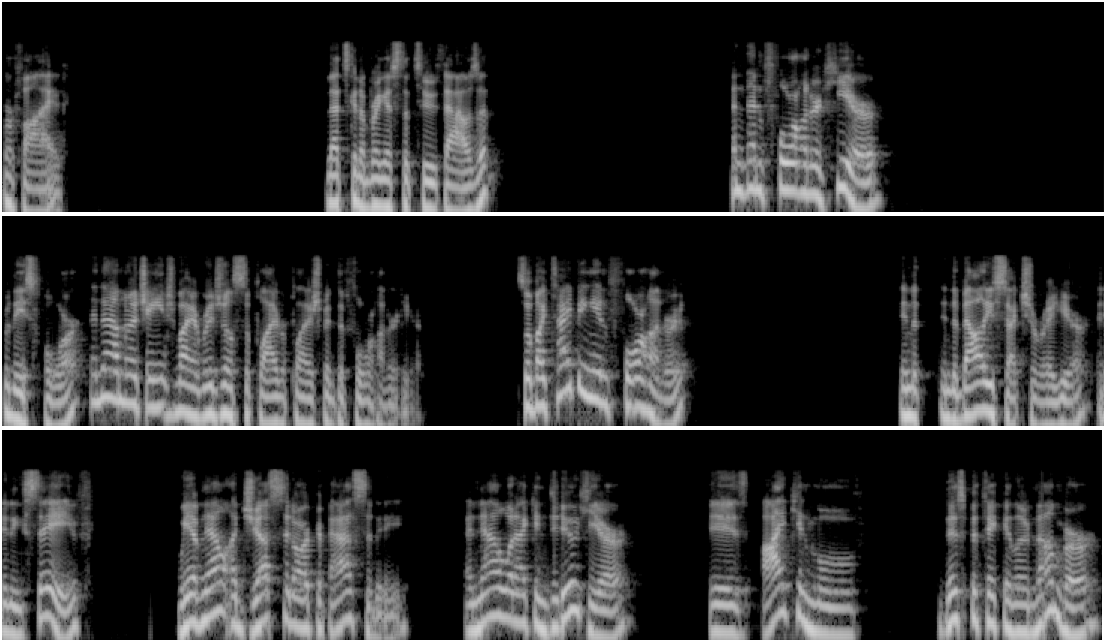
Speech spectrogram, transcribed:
for five. That's going to bring us to 2000. And then 400 here for these four. And then I'm going to change my original supply replenishment to 400 here. So by typing in 400 in the, in the value section right here hitting save, we have now adjusted our capacity. And now what I can do here is I can move this particular number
